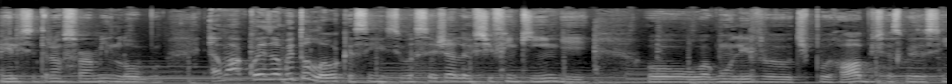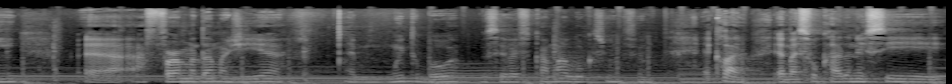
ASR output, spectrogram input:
e ele se transforma em lobo. É uma coisa muito louca assim. Se você já leu Stephen King ou algum livro tipo Hobbit, as coisas assim, uh, a forma da magia é muito boa. Você vai ficar maluco assistindo o filme. É claro, é mais focado nesse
